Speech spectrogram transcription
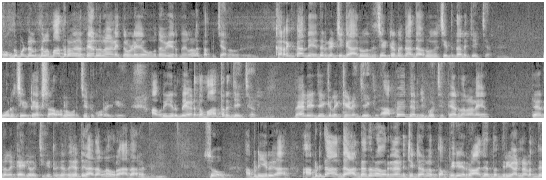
கொங்கு மண்டலத்தில் மாத்திரம் தேர்தல் ஆணையத்தினுடைய உதவி இருந்ததுனால தப்பிச்சார் அவர். கரெக்டாக அந்த எதிர்க்கட்சிக்கு அறுபது சீட்டுனுக்கு அந்த அறுபது சீட்டு தானே ஜெயிச்சார். ஒரு சீட்டு எக்ஸ்ட்ரா வரல ஒரு சீட்டு குறையில்லை அவர் இருந்த இடத்த மாத்திரம் ஜெயிச்சார். மேலேயும் ஜெயிக்கல கீழே ஜெயிக்கல. அப்பவே தெரிஞ்சு போச்சு தேர்தல் ஆணையம் தேர்தலை கையில் வச்சுக்கிட்டு இருக்கிறதுக்கு அதெல்லாம் ஒரு ஆதாரங்கள் ஸோ அப்படி இரு அப்படி தான் அந்த அந்த தடவை அவர் என்ன நினச்சிட்டாரு? த- பெரிய ராஜதந்திரியாக நடந்து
